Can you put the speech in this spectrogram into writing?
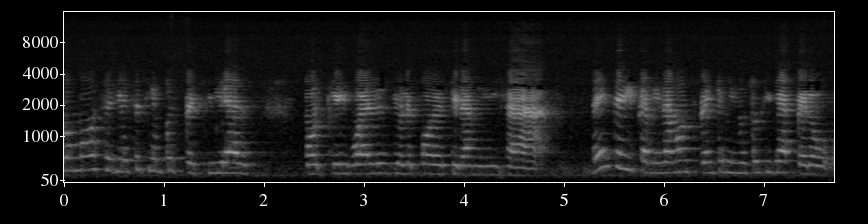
cómo sería ese tiempo especial? Porque igual yo le puedo decir a mi hija, vente y caminamos 20 minutos y ya, pero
